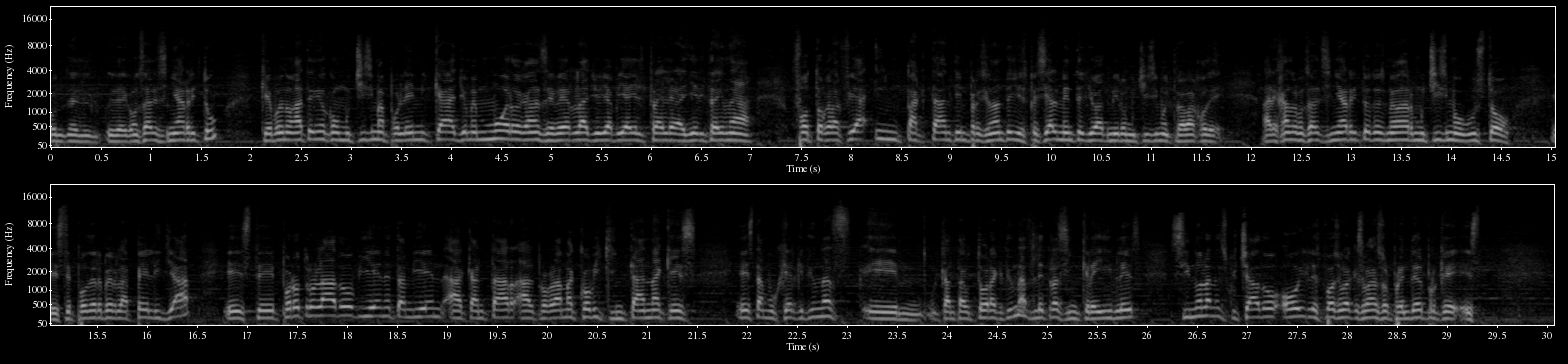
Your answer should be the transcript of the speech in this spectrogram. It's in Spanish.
de González Iñárritu, que bueno, ha tenido como muchísima polémica. Yo me muero de ganas de verla. Yo ya vi ahí el tráiler ayer y trae una fotografía impactante, impresionante y especialmente yo admiro muchísimo el trabajo de Alejandro González Iñárritu, entonces me va a dar muchísimo gusto este poder ver la peli ya. Este, por otro lado, viene también a cantar al programa Kobe Quintana, que es esta mujer que tiene unas eh, cantautora, que tiene unas letras increíbles. Si no la han escuchado, hoy les puedo asegurar que se van a sorprender porque es-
